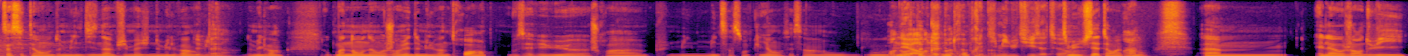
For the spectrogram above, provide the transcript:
Ça, c'était en 2019, j'imagine, 2020 2020. peut-être 2020. Donc maintenant, on est en janvier 2023. Vous avez eu, euh, je crois, plus de 1000 1500 clients, c'est ça ou, ou- On non, est à, on que est je me à peu trompe. près 10 000 utilisateurs. 10 000 utilisateurs, ouais, Ouais. pardon. Euh, et là, aujourd'hui,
